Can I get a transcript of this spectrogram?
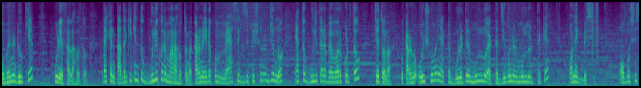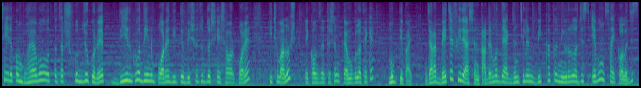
ওভেনে ঢুকিয়ে পুড়িয়ে ফেলা হতো। দেখেন, তাদেরকে কিন্তু গুলি করে মারা হতো না, কারণ এরকম ম্যাস এক্সিকিউশনের জন্য এত গুলি তারা ব্যবহার করতেও চেত না। কারণ ওই সময় একটা বুলেটের মূল্য, একটা জীবনের মূল্যের থেকে অনেক বেশি। অবশেষে এরকম ভয়াবহ অত্যাচার সহ্য করে দীর্ঘদিন পরে দ্বিতীয় বিশ্বযুদ্ধ শেষ হওয়ার পরে কিছু মানুষ এই কনসেন্ট্রেশন ক্যাম্পগুলো থেকে মুক্তি পায়। যারা বেঁচে ফিরে আসেন, তাদের মধ্যে একজন ছিলেন বিখ্যাত নিউরোলজিস্ট এবং সাইকোলজিস্ট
